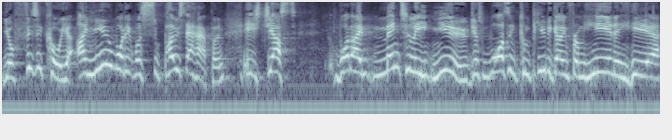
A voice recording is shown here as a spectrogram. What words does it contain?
your physical. Your, I knew what it was supposed to happen. It's just what I mentally knew just wasn't computer going from here to here,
